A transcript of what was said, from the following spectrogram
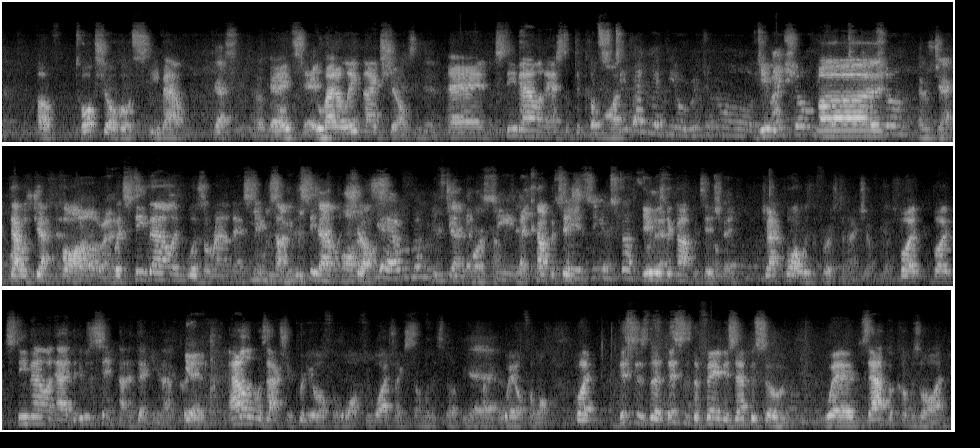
of talk show host Steve Allen. Yes. Okay, Oh, who had a late night show, Yes, he did. and Steve Allen asked him to come Was on. Steve had like the original He- Tonight Show? Uh, Show? That was Jack. That was Jack Oh, all right. But Steve Allen was around that same was- time. he He was was Steve Jack Allen's Paar's- show. Yeah, I remember. He was seeing, Jack like, Paar's competition. like, Competition. Seeing, seeing stuff. He was yeah. the competition. Okay. Jack Paar was the first Tonight Show. Yes. But but Steve Allen had it was the same kind of thing. You know, Yeah. Allen was actually pretty off the wall. If you watch like some of the stuff, he was Yeah. like way off the wall. But this is the this is the famous episode where Zappa comes on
